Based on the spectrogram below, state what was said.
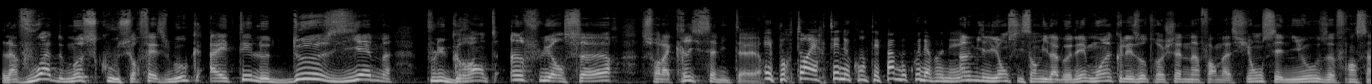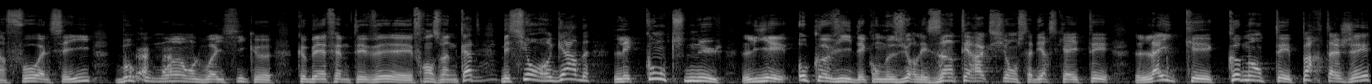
la voix de Moscou sur Facebook a été le deuxième plus grand influenceur sur la crise sanitaire. Et pourtant, RT ne comptait pas beaucoup d'abonnés. 1 600 000 abonnés, moins que les autres chaînes d'information, CNews, France Info, LCI, beaucoup moins, on le voit ici, que, que BFM TV et France 24. Mais si on regarde les contenus liés au Covid et qu'on mesure les interactions, c'est-à-dire ce qui a été liké, commenté, partagé,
